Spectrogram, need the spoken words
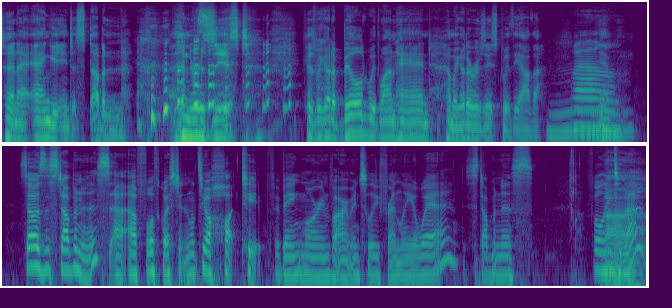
turn our anger into stubborn, and resist. Because we got to build with one hand and we got to resist with the other. Wow. Yeah. So, as the stubbornness, uh, our fourth question, what's your hot tip for being more environmentally friendly aware? Stubbornness fall into that?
